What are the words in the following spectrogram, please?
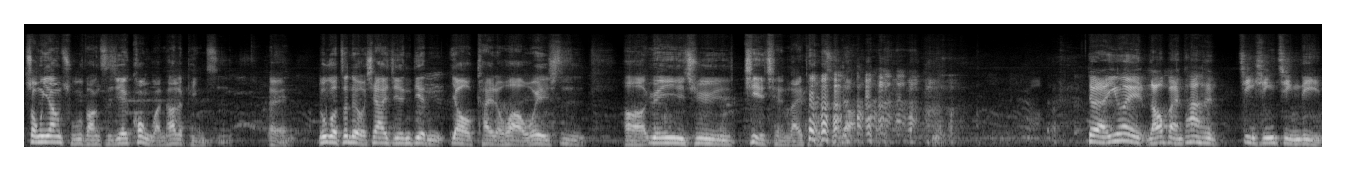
中央厨房直接控管它的品质。对，如果真的有下一间店要开的话，我也是啊愿意去借钱来投资的。对啊，因为老板他很尽心尽力，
